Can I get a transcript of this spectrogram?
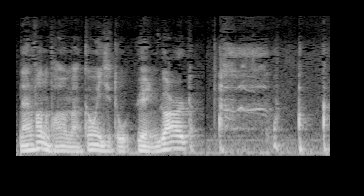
南方的朋友们跟我一起读，远远的。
